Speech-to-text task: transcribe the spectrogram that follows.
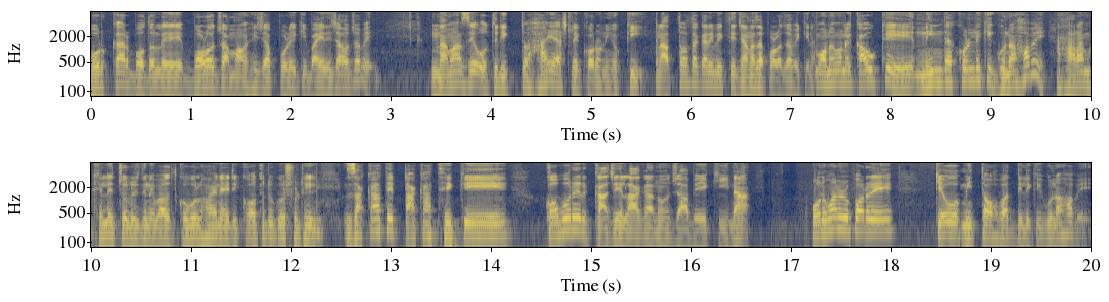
বোরকার বদলে বড় জামা হিজাব পরে কি বাইরে যাওয়া যাবে? নামাজে অতিরিক্ত হাই আসলে করণীয় কি? আত্মহত্যাকারী ব্যক্তি জানাজা পড়া যাবে কিনা? মনে মনে কাউকে নিন্দা করলে কি গুনাহ হবে? হারাম খেলে চল্লিশ দিন ইবাদত কবুল হয় না, এটি কতটুকু সঠিক? জাকাতের টাকা থেকে কবরের কাজে লাগানো যাবে কি না? অনুমানের পরে কেউ মিথ্যা অপবাদ দিলে কি গুণা হবে?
